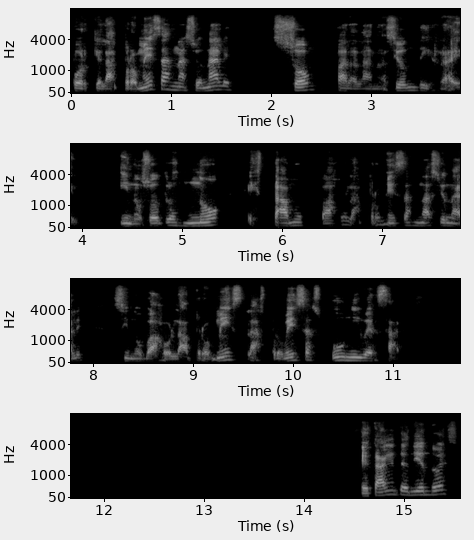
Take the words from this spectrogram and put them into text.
Porque las promesas nacionales son para la nación de Israel y nosotros no estamos bajo las promesas nacionales, sino bajo las promesas universales. ¿Están entendiendo eso?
